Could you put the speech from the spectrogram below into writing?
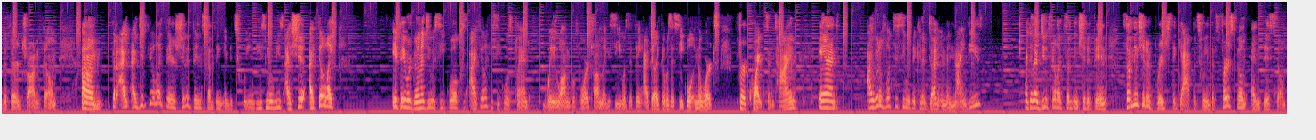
the third Tron film. Um, but I, I did feel like there should have been something in between these movies. I should I feel like if they were gonna do a sequel, because I feel like a sequel was planned way long before Tron Legacy was a thing. I feel like there was a sequel in the works for quite some time, and I would have loved to see what they could have done in the '90s because I do feel like something should have been something should have bridged the gap between the first film and this film.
